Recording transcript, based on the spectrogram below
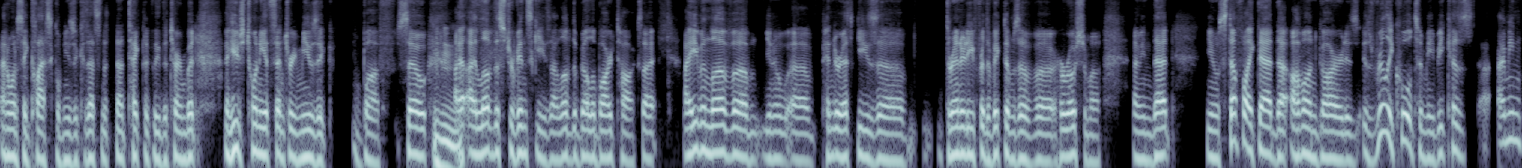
I don't want to say classical music because that's not, not, technically the term, but a huge 20th century music buff. So mm-hmm. I, I, love the Stravinskys. I love the Bela Bartoks. I I even love um, you know uh, Penderecki's uh, Threnody for the Victims of uh, Hiroshima. I mean that you know stuff like that. That avant garde is is really cool to me because I mean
